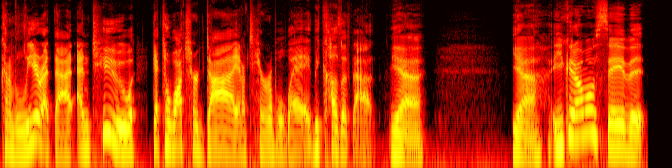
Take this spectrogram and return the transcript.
kind of leer at that, and two, get to watch her die in a terrible way because of that. Yeah. Yeah. You could almost say that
